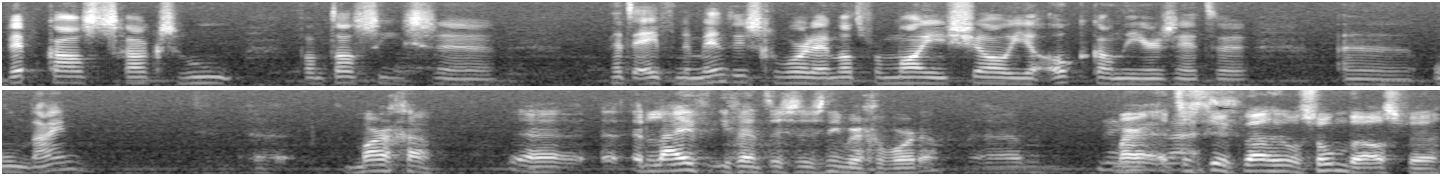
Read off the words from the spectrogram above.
webcast straks hoe fantastisch het evenement is geworden. En wat voor mooie show je ook kan neerzetten online. Marga, uh, een live event is dus niet meer geworden. Um, maar het is natuurlijk wel heel zonde als we.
